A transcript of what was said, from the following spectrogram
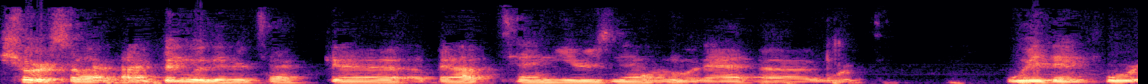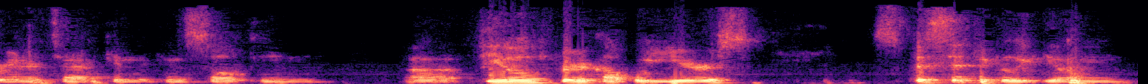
Sure. So I've, I've been with Intertek uh, about 10 years now, and with that, uh, worked with and for Intertek in the consulting uh, field for a couple years, specifically dealing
